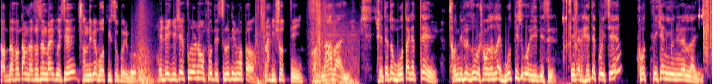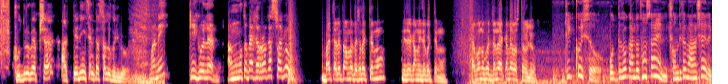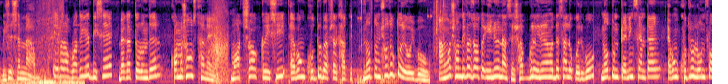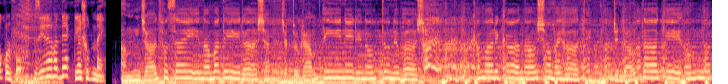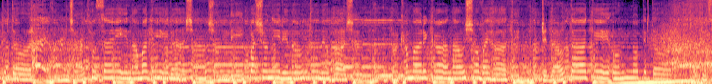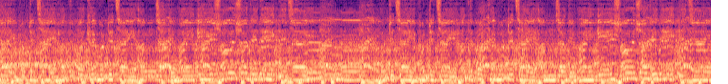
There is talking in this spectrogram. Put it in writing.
অধ্যাপক আমদাস হোসেন ভাই কইছে সন্দীপে বহুত কিছু করব। এটা কি সে পুরানো প্রতিশ্রুতির মতো? নাকি সত্যি? না ভাই হেতে তো বহুত আগেতে সন্দীপের যুব সমাজের লাই বহুত কিছু করে দিতেছে। এবার হেতে কইছে লিখেন ইউনিয়নের লাই। ক্ষুদ্র ব্যবসা আর ট্রেডিং সেন্টার চালু করিব। মানে? কি কইলেন? আমার মতো বেকারের কাজ পাইবো? ভাই তাহলে তো আমরা দেশে দেখতেন নিজের কাম নিজে করতেন এখন উপার্জনের একটা ব্যবস্থা হইল। ঠিক কইছো। অধ্যাপক আমদাদ হোসেন, সন্দীপের মানুষের বিশেষের নাম। এবার অগ্রাধিকার দিছে বেকার তরুণদের কর্মসংস্থানে। মৎস্য, কৃষি এবং ক্ষুদ্র ব্যবসার খাতে। নতুন সুযোগ তৈরি হইব। আঙ্গ সন্দীপে যত ইউনিয়ন আছে, সবগুলো ইউনিয়নের মধ্যে চালু করব। নতুন ট্রেনিং সেন্টার এবং ক্ষুদ্র লোন প্রকল্প। জেনার মধ্যে একটিও সুদ নাই। আমজাদ হোসাইন, আমাদের আশা। চট্টগ্রাম তিনের নতুন ভাষা। হাত পাখামার কানাও সবাই হাতে। হাট দাও তাকে উন্নতির দর আমজাদ হোসাইন, আমাদের আশা। সন্দীপ আসনের নতুন ভাষা। হাত পাখামার কানাও সবাই হাতে। হাট দাও তাকে উন্নতির দর ভোট চাই ভোট চাই, হাত পাখে ভোট চাই আমজাদ ভাইকে সংসদে দেখতে চাই। ভোট চাই ভোট চাই, হাত পাখে ভোট চাই আমজাদ ভাইকে সংসদে দেখতে চাই।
